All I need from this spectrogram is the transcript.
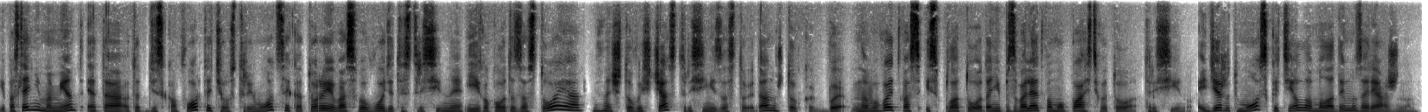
И последний момент – это этот дискомфорт, эти острые эмоции, которые вас выводят из трясины и какого-то застоя. Не значит, что вы сейчас в трясине застоя, да, ну что как бы выводит вас из плато, да, не позволяет вам упасть в эту трясину. И держит мозг и тело молодым и заряженным.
